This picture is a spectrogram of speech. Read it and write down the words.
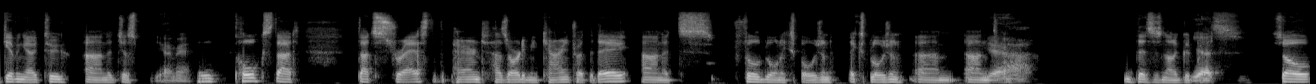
giving out to, and it just yeah, man, pokes that that stress that the parent has already been carrying throughout the day, and it's full blown explosion, explosion. Um, and yeah, this is not a good. Yes. Place. So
